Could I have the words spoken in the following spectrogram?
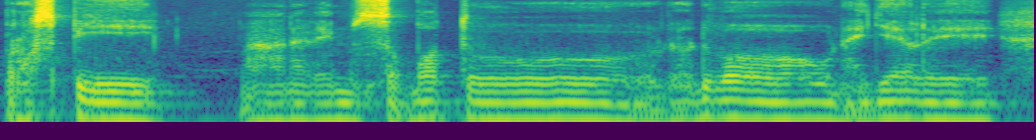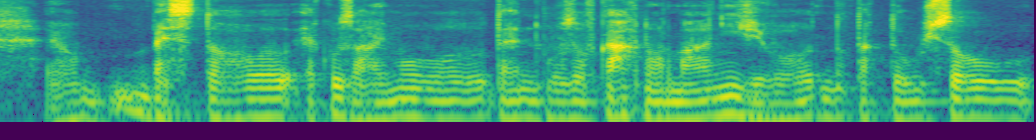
prospí já nevím, sobotu do dvou, neděli, jo, bez toho jako zájmu o ten v úzovkách normální život, no tak to už jsou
